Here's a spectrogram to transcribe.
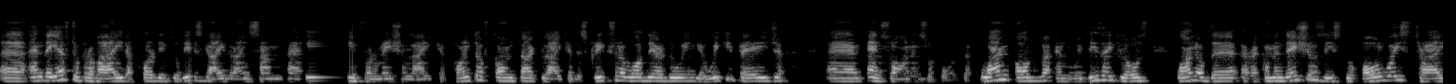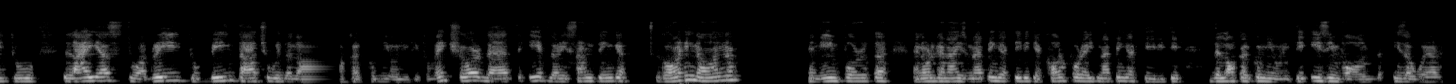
uh, and they have to provide, according to these guidelines, some uh, information like a point of contact, like a description of what they are doing, a wiki page, um, and so on and so forth. One of, the, and with this I close, one of the recommendations is to always try to liaise, to agree, to be in touch with the local community, to make sure that if there is something going on, an import, an organized mapping activity, a corporate mapping activity, the local community is involved, is aware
